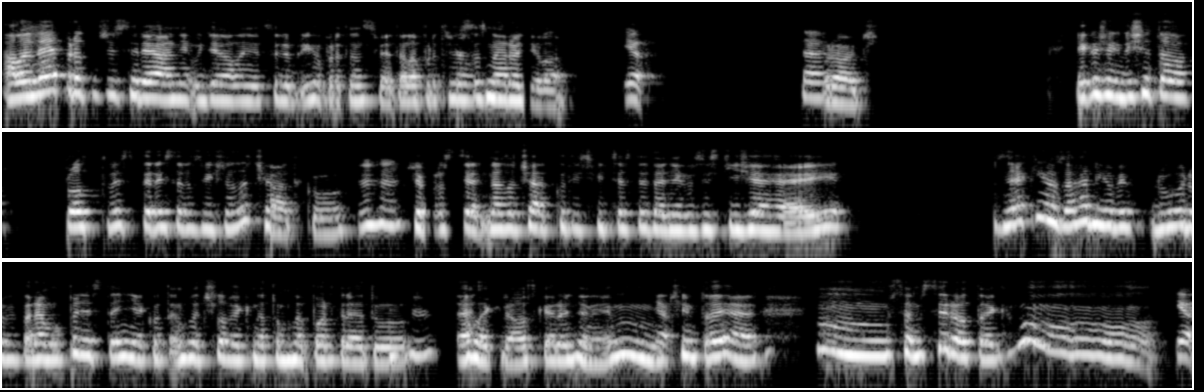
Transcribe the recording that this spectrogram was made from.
Ale ne protože jsi reálně udělala něco dobrého pro ten svět, ale protože no. jsi narodila. Jo. Tak. Proč? Jakože když je to plot twist, který se dozvíš na začátku, mm-hmm. že prostě na začátku ty svý cesty tady někdo zjistí, že hej, z nějakého záhadného důvodu vypadám úplně stejně jako tenhle člověk na tomhle portrétu mm-hmm. téhle královské rodiny. Hmm, čím to je? Hmm, jsem sirotek. Hmm. Jo,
